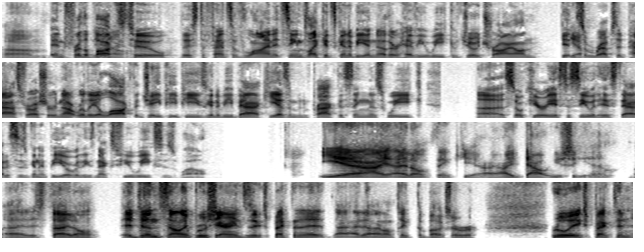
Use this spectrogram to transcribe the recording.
um, and for the Bucs know. too, this defensive line, it seems like it's going to be another heavy week of Joe Tryon getting yep. some reps at pass rusher. Not really a lock that JPP is going to be back. He hasn't been practicing this week. Uh, so curious to see what his status is going to be over these next few weeks as well. Yeah, I, I don't think. Yeah, I, I doubt you see him. I just I don't it doesn't sound like Bruce Arians is expecting it. I, I don't think the Bucs are really expecting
